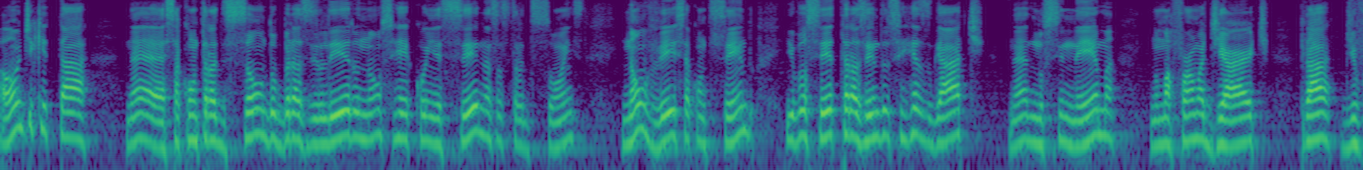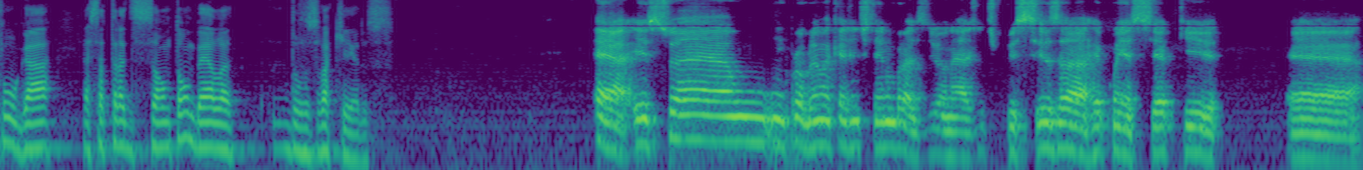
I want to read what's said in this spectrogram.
Aonde que está né, essa contradição do brasileiro não se reconhecer nessas tradições, não ver isso acontecendo e você trazendo esse resgate né, no cinema, numa forma de arte, para divulgar essa tradição tão bela dos vaqueiros. É, isso é um, um, problema que a gente tem no Brasil, né? A gente precisa reconhecer que é,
